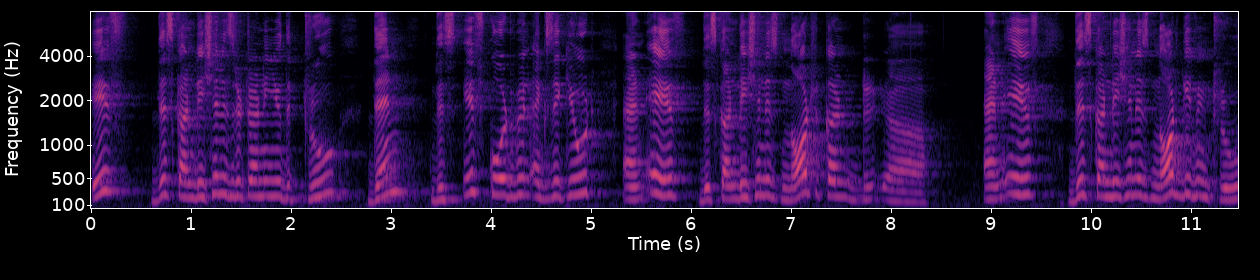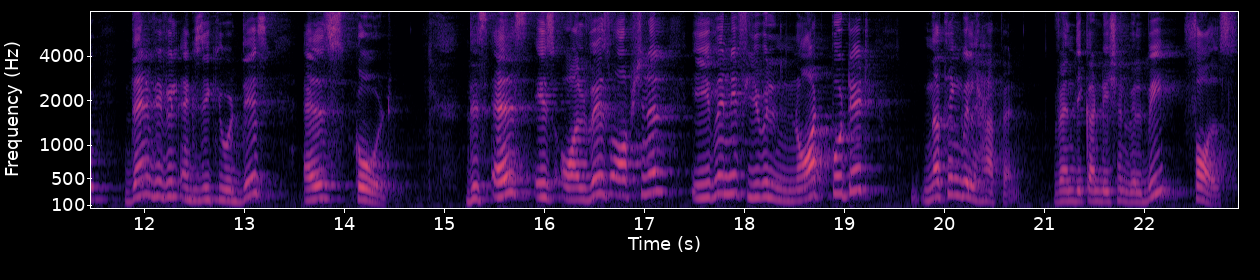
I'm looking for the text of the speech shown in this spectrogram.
if this condition is returning you the true then this if code will execute and if this condition is not uh, and if this condition is not giving true then we will execute this else code. This else is always optional even if you will not put it nothing will happen when the condition will be false.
